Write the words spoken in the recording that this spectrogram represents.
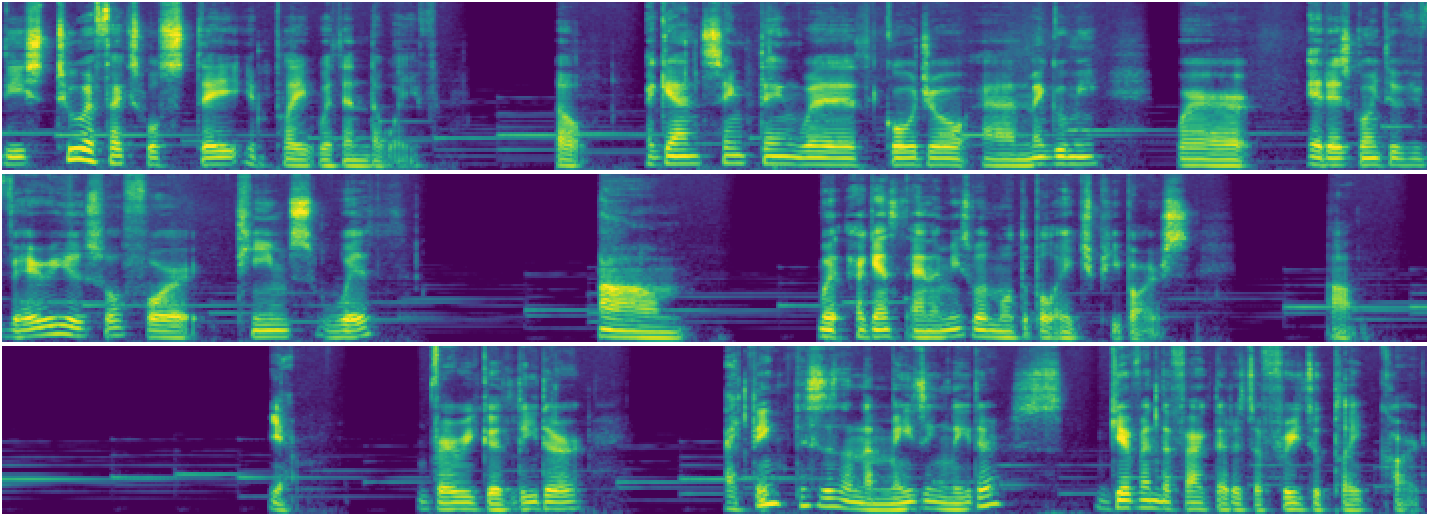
These two effects will stay in play within the wave. So again, same thing with Gojo and Megumi, where it is going to be very useful for teams with um, with against enemies with multiple HP bars. Um, yeah, very good leader. I think this is an amazing leader, given the fact that it's a free-to-play card.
